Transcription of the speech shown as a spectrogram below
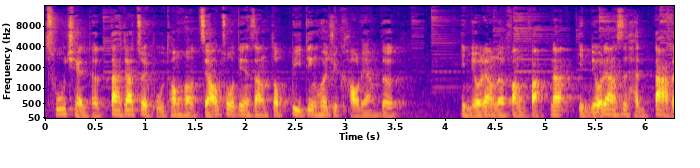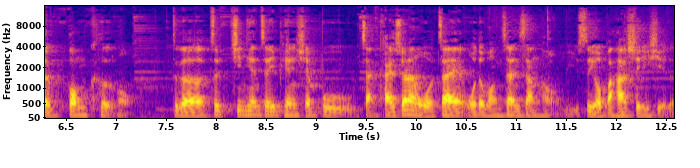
粗浅的，大家最普通哈，只要做电商都必定会去考量的引流量的方法。那引流量是很大的功课哦，这个这今天这一篇先不展开，虽然我在我的网站上哈也是有把它写一写的。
